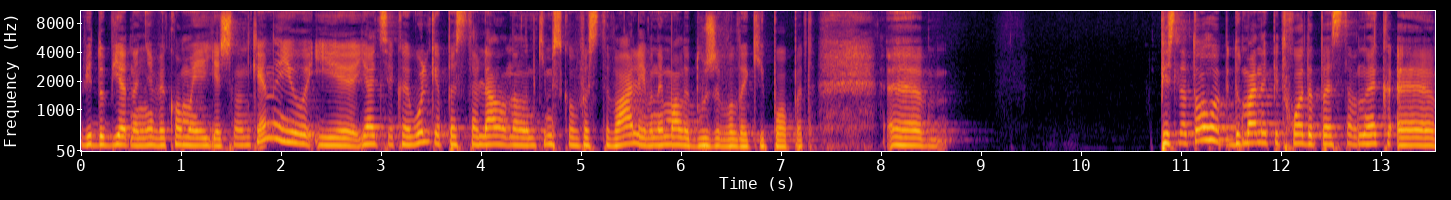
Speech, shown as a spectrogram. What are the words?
від об'єднання, в якому я є членкинею. І я ці кривульки представляла на Лемківському фестивалі, і вони мали дуже великий попит. Після того до мене підходить представник е,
